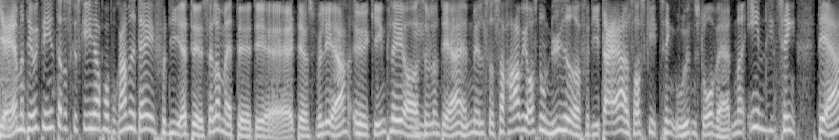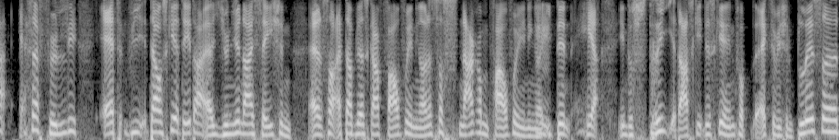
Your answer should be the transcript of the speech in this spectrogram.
Ja, men det er jo ikke det eneste, der skal ske her på programmet i dag, fordi at øh, selvom at øh, det, øh, det selvfølgelig er øh, gameplay, og Mm. selvom det er anmeldelser, så har vi også nogle nyheder, fordi der er altså også sket ting ude i den store verden, og en af de ting, det er, er selvfølgelig, at vi, der jo sker det, der er unionization, altså at der bliver skabt fagforeninger, og så snakker om fagforeninger mm. i den her industri, og der er sket, det sker inden for Activision Blizzard,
